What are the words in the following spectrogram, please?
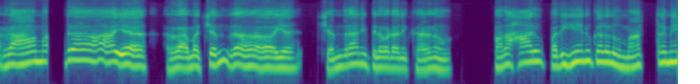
రామద్రాయ రామచంద్రాయ చంద్రాన్ని పిలవడానికి కారణం 16, 15 కళలు మాత్రమే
